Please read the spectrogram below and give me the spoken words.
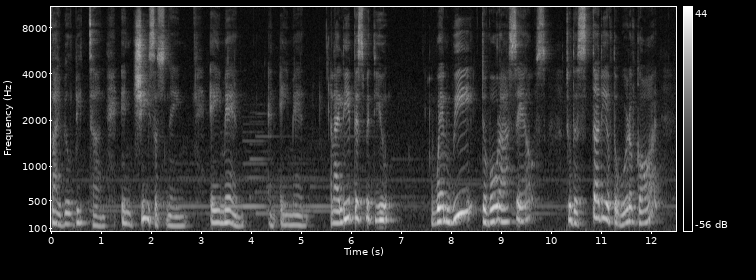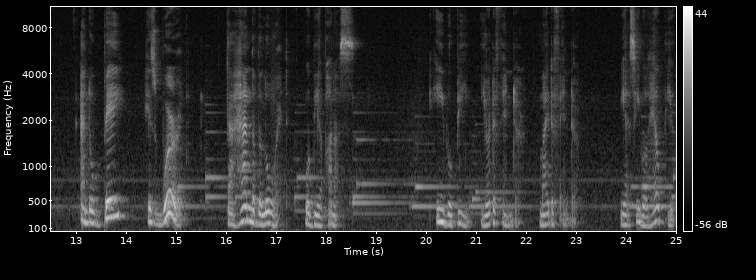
thy will be done. In Jesus' name, amen and amen. And I leave this with you. When we devote ourselves to the study of the Word of God and obey His Word, the hand of the Lord will be upon us. He will be your defender, my defender. Yes, He will help you.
